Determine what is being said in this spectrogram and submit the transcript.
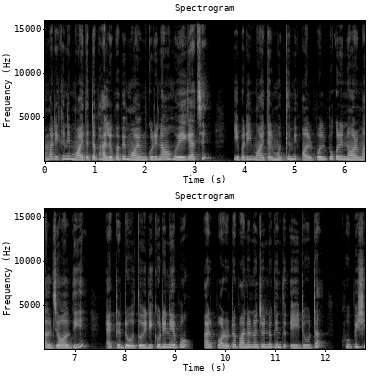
আমার এখানে ময়দাটা ভালোভাবে ময়ম করে নেওয়া হয়ে গেছে। এবার এই ময়দার মধ্যে আমি অল্প অল্প করে নর্মাল জল দিয়ে একটা ডো তৈরি করে নেব। আর পরোটা বানানোর জন্য কিন্তু এই ডোটা খুব বেশি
